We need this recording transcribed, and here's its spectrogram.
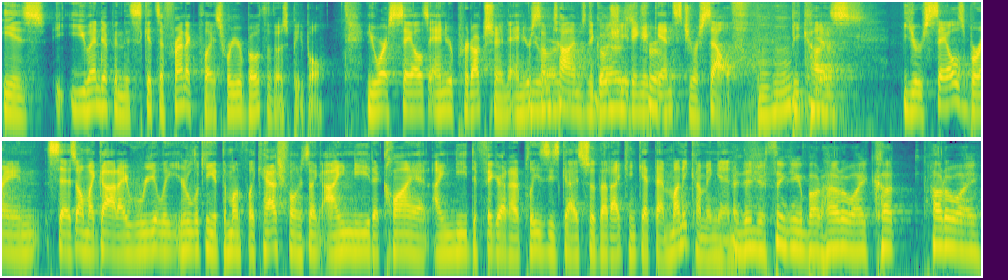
is you end up in this schizophrenic place where you're both of those people. You are sales and your production, and you're you sometimes are, negotiating against yourself mm-hmm. because. Yes. Your sales brain says, "Oh my God, I really." You're looking at the monthly cash flow and saying, "I need a client. I need to figure out how to please these guys so that I can get that money coming in." And then you're thinking about how do I cut? How do I?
